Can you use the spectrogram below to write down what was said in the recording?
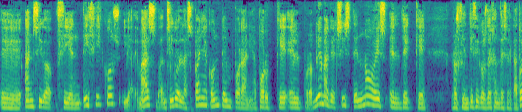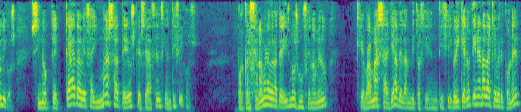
eh, han sido científicos y además han sido en la España contemporánea, porque el problema que existe no es el de que los científicos dejen de ser católicos, sino que cada vez hay más ateos que se hacen científicos. Porque el fenómeno del ateísmo es un fenómeno que va más allá del ámbito científico y que no tiene nada que ver con él,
